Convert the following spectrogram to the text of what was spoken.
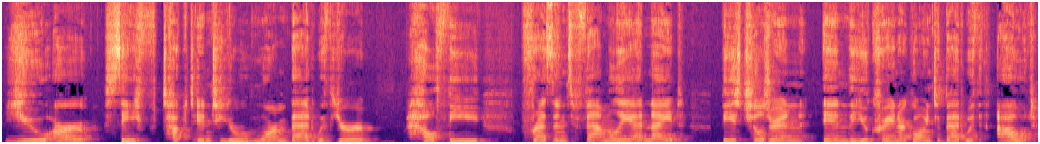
you are safe tucked into your warm bed with your healthy, present family at night, these children in the Ukraine are going to bed without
